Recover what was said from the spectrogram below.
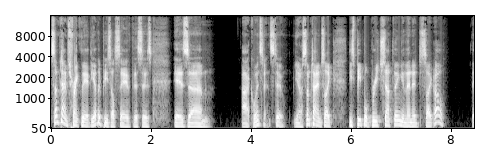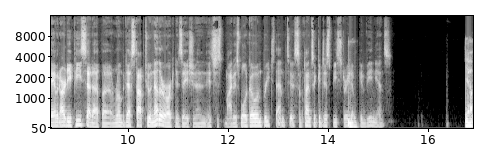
Sometimes, frankly, the other piece I'll say of this is, is, um, uh, coincidence too. You know, sometimes like these people breach something and then it's like, oh, they have an RDP set up, a remote desktop to another organization, and it's just might as well go and breach them too. Sometimes it could just be straight up mm-hmm. convenience. Yeah,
